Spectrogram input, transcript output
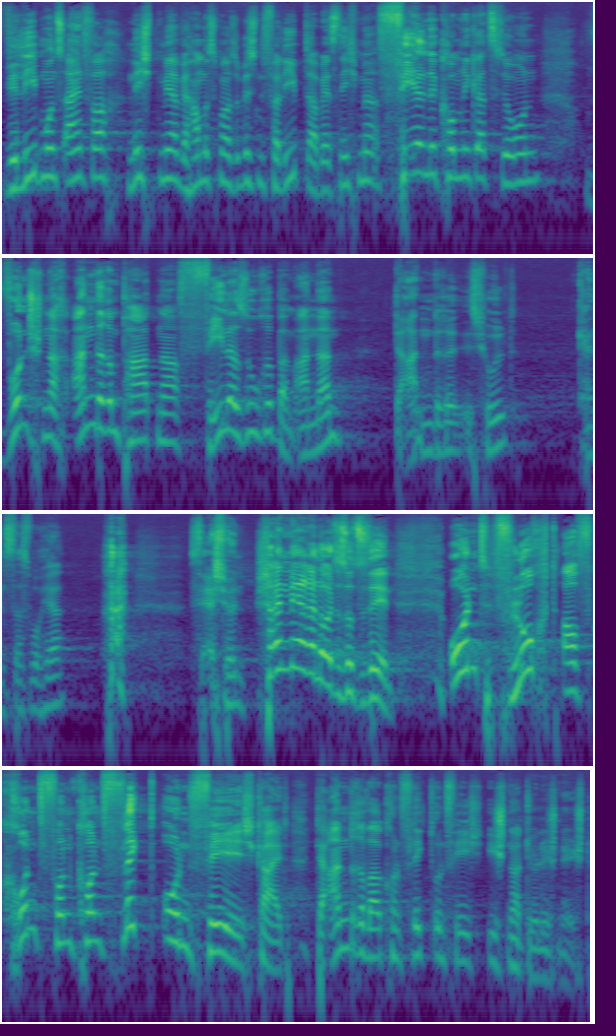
wir lieben uns einfach nicht mehr, wir haben uns mal so ein bisschen verliebt, aber jetzt nicht mehr. Fehlende Kommunikation, Wunsch nach anderem Partner, Fehlersuche beim anderen, der andere ist schuld. Kennst du das woher? Ha, sehr schön. Scheinen mehrere Leute so zu sehen. Und Flucht aufgrund von Konfliktunfähigkeit. Der andere war konfliktunfähig, ich natürlich nicht.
